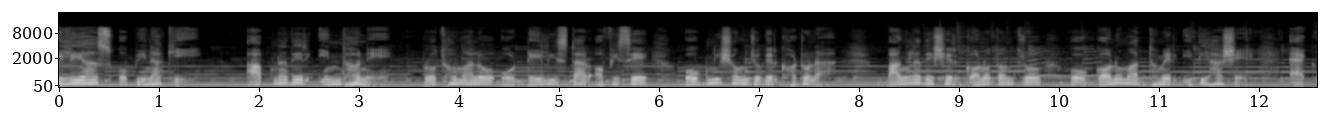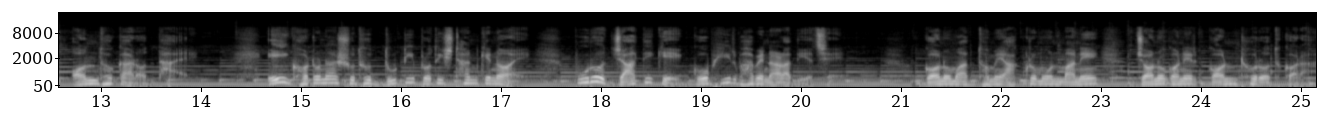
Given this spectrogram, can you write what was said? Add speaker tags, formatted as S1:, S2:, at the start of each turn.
S1: ইলিয়াস ও পিনাকি আপনাদের ইন্ধনে প্রথম আলো ও ডেইলি স্টার অফিসে অগ্নিসংযোগের ঘটনা, বাংলাদেশের গণতন্ত্র ও গণমাধ্যমের ইতিহাসে এক অন্ধকার অধ্যায়। এই ঘটনা শুধু দুটি প্রতিষ্ঠানকে নয়, পুরো জাতিকে গভীরভাবে নাড়া দিয়েছে। গণমাধ্যমে আক্রমণ মানে জনগণের কণ্ঠরোধ করা।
